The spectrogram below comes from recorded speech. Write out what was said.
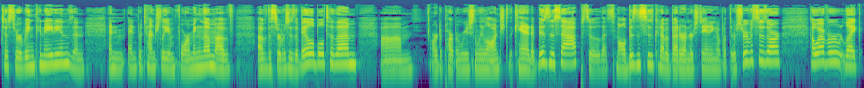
to serving Canadians and and and potentially informing them of of the services available to them. Um, our department recently launched the Canada Business app so that small businesses could have a better understanding of what their services are. However, like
